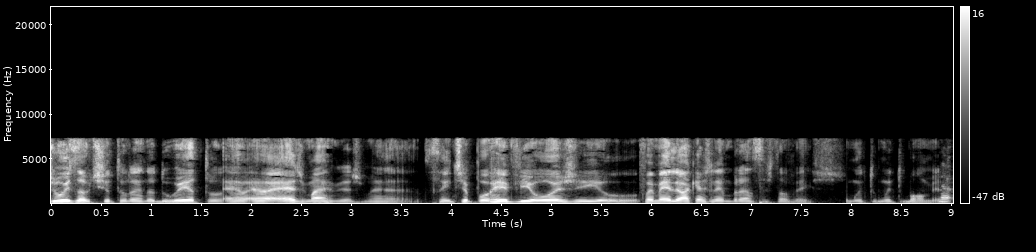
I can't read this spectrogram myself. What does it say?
jus ao título ainda, dueto. É, é, é demais mesmo. É, sem, tipo, revi hoje e eu... foi melhor que as lembranças, talvez. Muito, muito bom mesmo. Não,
